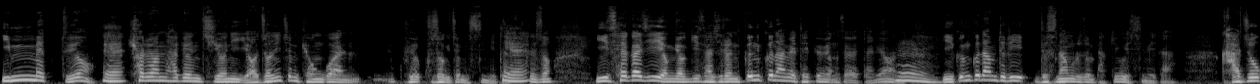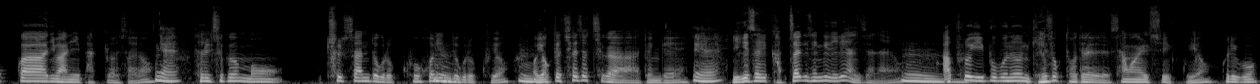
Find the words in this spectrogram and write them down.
인맥도요. 예. 혈연, 학연, 지연이 여전히 좀 견고한 구석이 좀 있습니다. 예. 그래서 이 세 가지 영역이 사실은 끈끈함의 대표 명사였다면 음. 이 끈끈함들이 느슨함으로 좀 바뀌고 있습니다. 가족관이 많이 바뀌어서요. 예. 사실 지금 뭐 출산도 그렇고 혼인도 음. 그렇고요. 음. 뭐 역대 최저치가 된게 예. 이게 사실 갑자기 생긴 일이 아니잖아요. 음. 앞으로 이 부분은 계속 더 될 상황일 수 있고요. 그리고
